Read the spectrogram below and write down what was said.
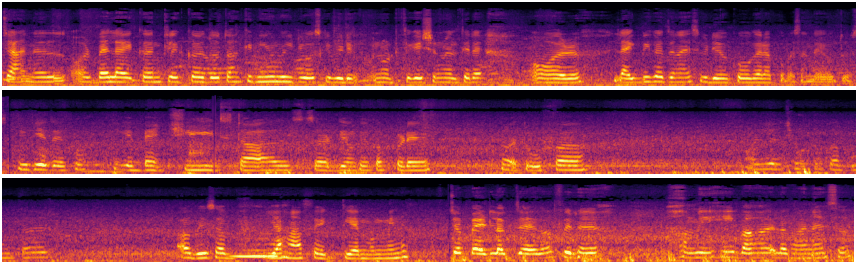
चैनल और बेल आइकन क्लिक कर दो ताकि न्यू वीडियोस की वीडियो नोटिफिकेशन मिलती रहे। और लाइक भी कर देना इस वीडियो को, अगर आपको पसंद आए हो तो। ये देखो, ये बेडशीट स्टाल्स सर्दियों के कपड़े और तोहफा और ये छोटू कबूतर। अभी सब यहाँ फेंक दिया है मम्मी ने। जब बेड लग जाएगा, फिर हमें ही बाहर लगाना है सब।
